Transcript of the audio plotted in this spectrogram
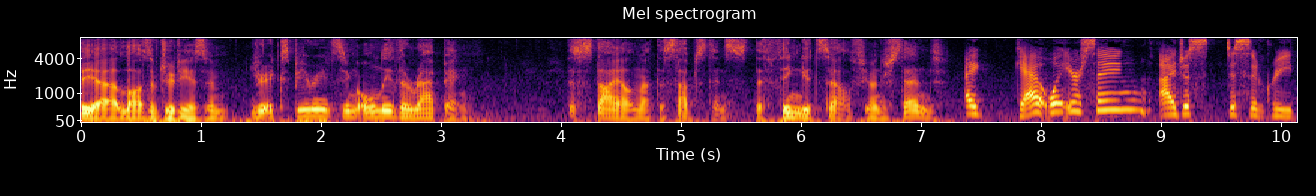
the uh, laws of Judaism, you're experiencing only the wrapping. The style, not the substance. The thing itself, you understand? I get what you're saying, I just disagree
